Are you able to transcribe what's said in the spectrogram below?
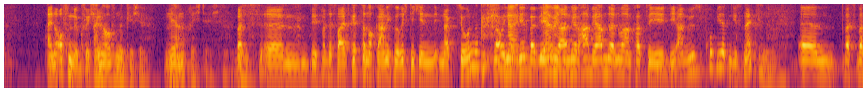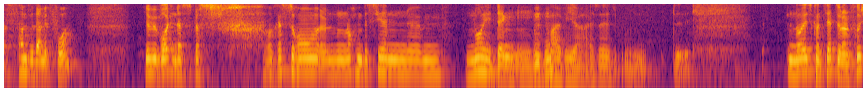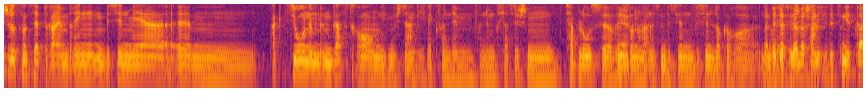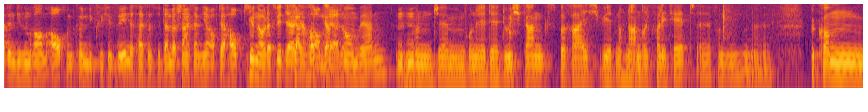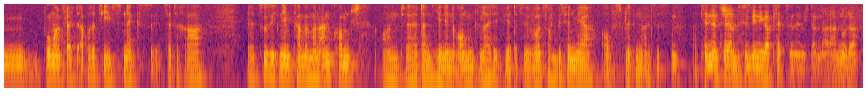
eine offene Küche. Eine offene Küche, mhm. ja, richtig. Was, ähm, das war jetzt gestern noch gar nicht so richtig in, in Aktion, glaube ich, Nein. weil, wir, weil wir, ja, wir, da, wir, haben, wir haben da nur am Pass die, die Amüs probiert und die Snacks. Genau. Ähm, was, was haben Sie damit vor? Ja, wir wollten das, das Restaurant noch ein bisschen ähm, neu denken, mhm. mal wieder. Also neues Konzept oder ein frischeres Konzept reinbringen, ein bisschen mehr ähm, Aktion im, im, Gastraum. Ich möchte eigentlich weg von dem, von dem klassischen Tableau-Service, ja. sondern alles ein bisschen, ein bisschen lockerer. Dann wird das hier dann wahrscheinlich, wir sitzen jetzt gerade in diesem Raum auch und können die Küche sehen. Das heißt, das wird dann wahrscheinlich dann hier auch der Haupt Genau, das wird der, Gastraum der Hauptgastraum werden. werden. Mhm. Und ähm, im Grunde der Durchgangsbereich wird noch eine andere Qualität äh, von äh, bekommen, wo man vielleicht Aperitif, Snacks etc. Äh, zu sich nehmen kann, wenn man ankommt und äh, dann hier in den Raum geleitet wird. Also wir wollen es noch ein bisschen mehr aufsplitten, als es. Als tendenziell es ein bisschen ist. weniger Plätze, nehme ich dann mal an, oder?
